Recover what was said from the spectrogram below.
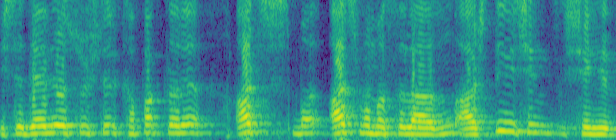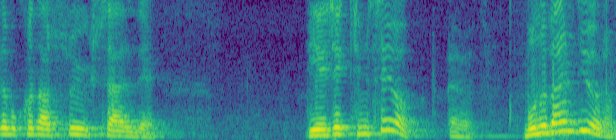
İşte devlet suçları kapakları açma, açmaması lazım. Açtığı için şehirde bu kadar su yükseldi. Diyecek kimse yok. Evet. Bunu ben diyorum.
